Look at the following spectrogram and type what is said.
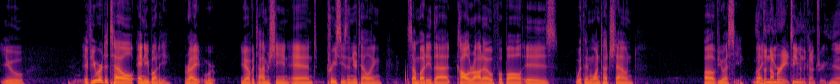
You, if you were to tell anybody, right, we're, you have a time machine, and preseason you're telling somebody that Colorado football is within one touchdown of USC, like the number eight team in the country. Yeah.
